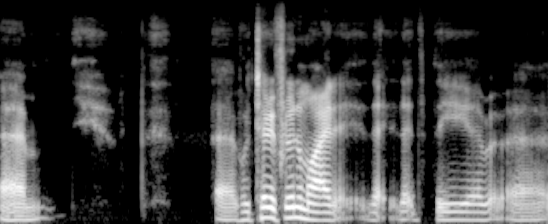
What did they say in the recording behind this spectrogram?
um, uh, with teriflunomide, the, the, the uh,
